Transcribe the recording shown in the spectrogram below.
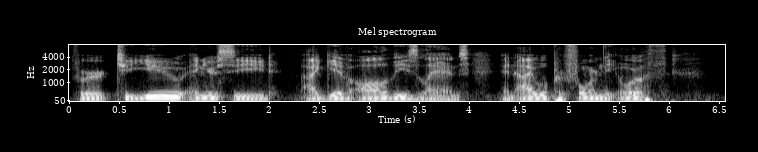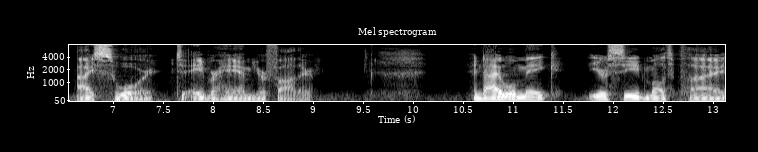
For to you and your seed I give all these lands, and I will perform the oath I swore to Abraham your father. And I will make your seed multiply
